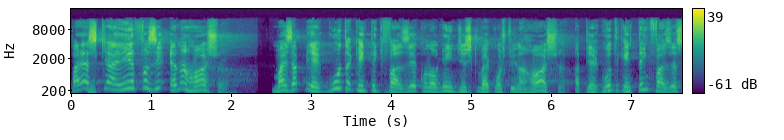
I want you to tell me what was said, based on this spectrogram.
parece que a ênfase é na rocha. Mas a pergunta que a gente tem que fazer quando alguém diz que vai construir na rocha, a pergunta que a gente tem que fazer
